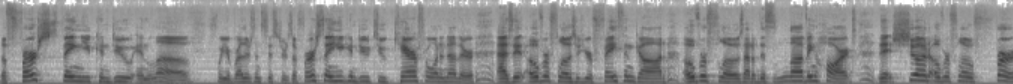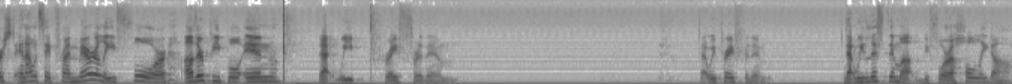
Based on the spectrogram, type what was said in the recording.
The first thing you can do in love for your brothers and sisters, the first thing you can do to care for one another as it overflows, as your faith in God overflows out of this loving heart that should overflow first, and I would say primarily for other people, in that we pray for them. That we pray for them. That we lift them up before a holy God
